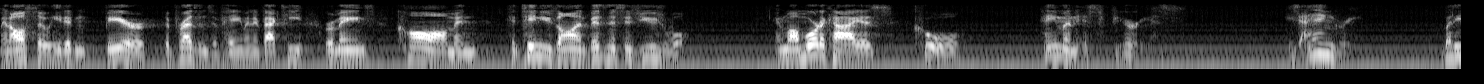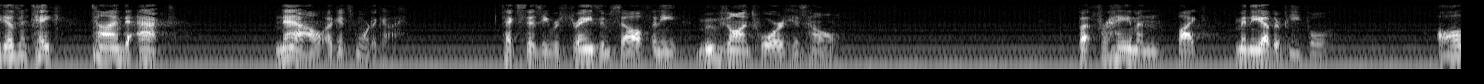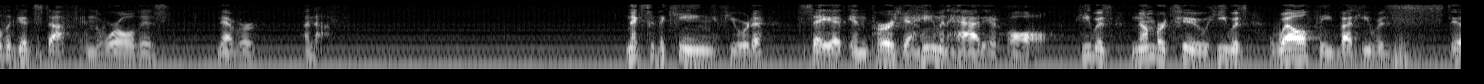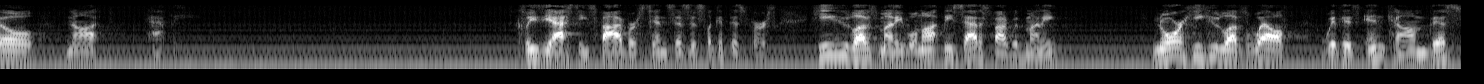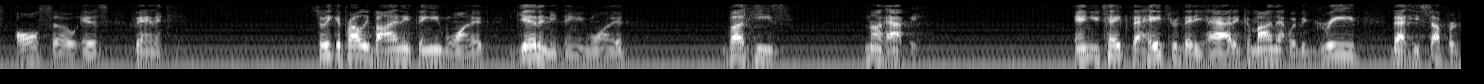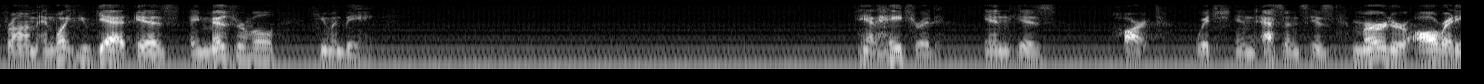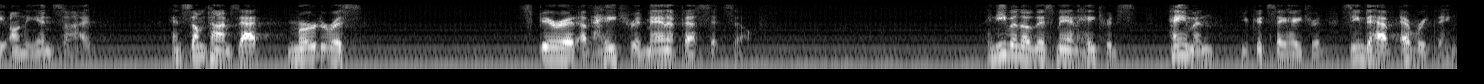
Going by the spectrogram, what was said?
And also, he didn't fear the presence of Haman. In fact, he remains calm and continues on business as usual. And while Mordecai is cool, Haman is furious. He's angry. But he doesn't take time to act now against Mordecai. Text says he restrains himself and he moves on toward his home. But for Haman, like many other people, all the good stuff in the world is never enough. Next to the king, if you were to say it in Persia, Haman had it all. He was number two. He was wealthy, but he was still not happy. Ecclesiastes 5, verse 10 says this. Look at this verse. He who loves money will not be satisfied with money, nor he who loves wealth with his income. This also is vanity. So he could probably buy anything he wanted, get anything he wanted, but he's not happy. And you take the hatred that he had and combine that with the greed that he suffered from, and what you get is a miserable human being. He had hatred in his heart, which in essence is murder already on the inside. And sometimes that murderous spirit of hatred manifests itself. And even though this man hatred Haman, you could say hatred, seemed to have everything,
